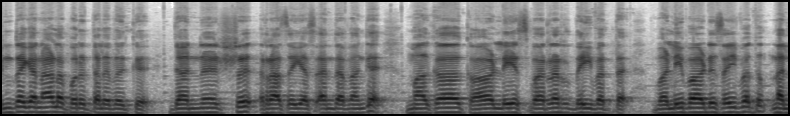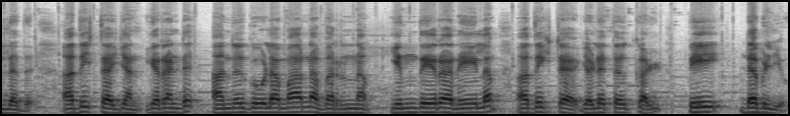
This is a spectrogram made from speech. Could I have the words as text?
இன்றைய நாளை பொறுத்தளவுக்கு தனுஷ் ராசியை சேர்ந்தவங்க மகா காளேஸ்வரர் தெய்வத்தை வழிபாடு செய்வதும் நல்லது. அதிர்ஷ்டயன் இரண்டு அனுகூலமான வர்ணம். இந்திர நீளம் அதிர்ஷ்ட எழுத்துக்கள் பி டபிள்யூ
